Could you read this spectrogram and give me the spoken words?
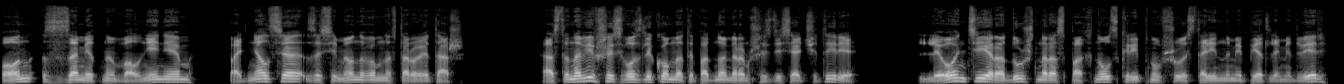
он с заметным волнением поднялся за Семеновым на второй этаж. Остановившись возле комнаты под номером 64, Леонтий радушно распахнул скрипнувшую старинными петлями дверь,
